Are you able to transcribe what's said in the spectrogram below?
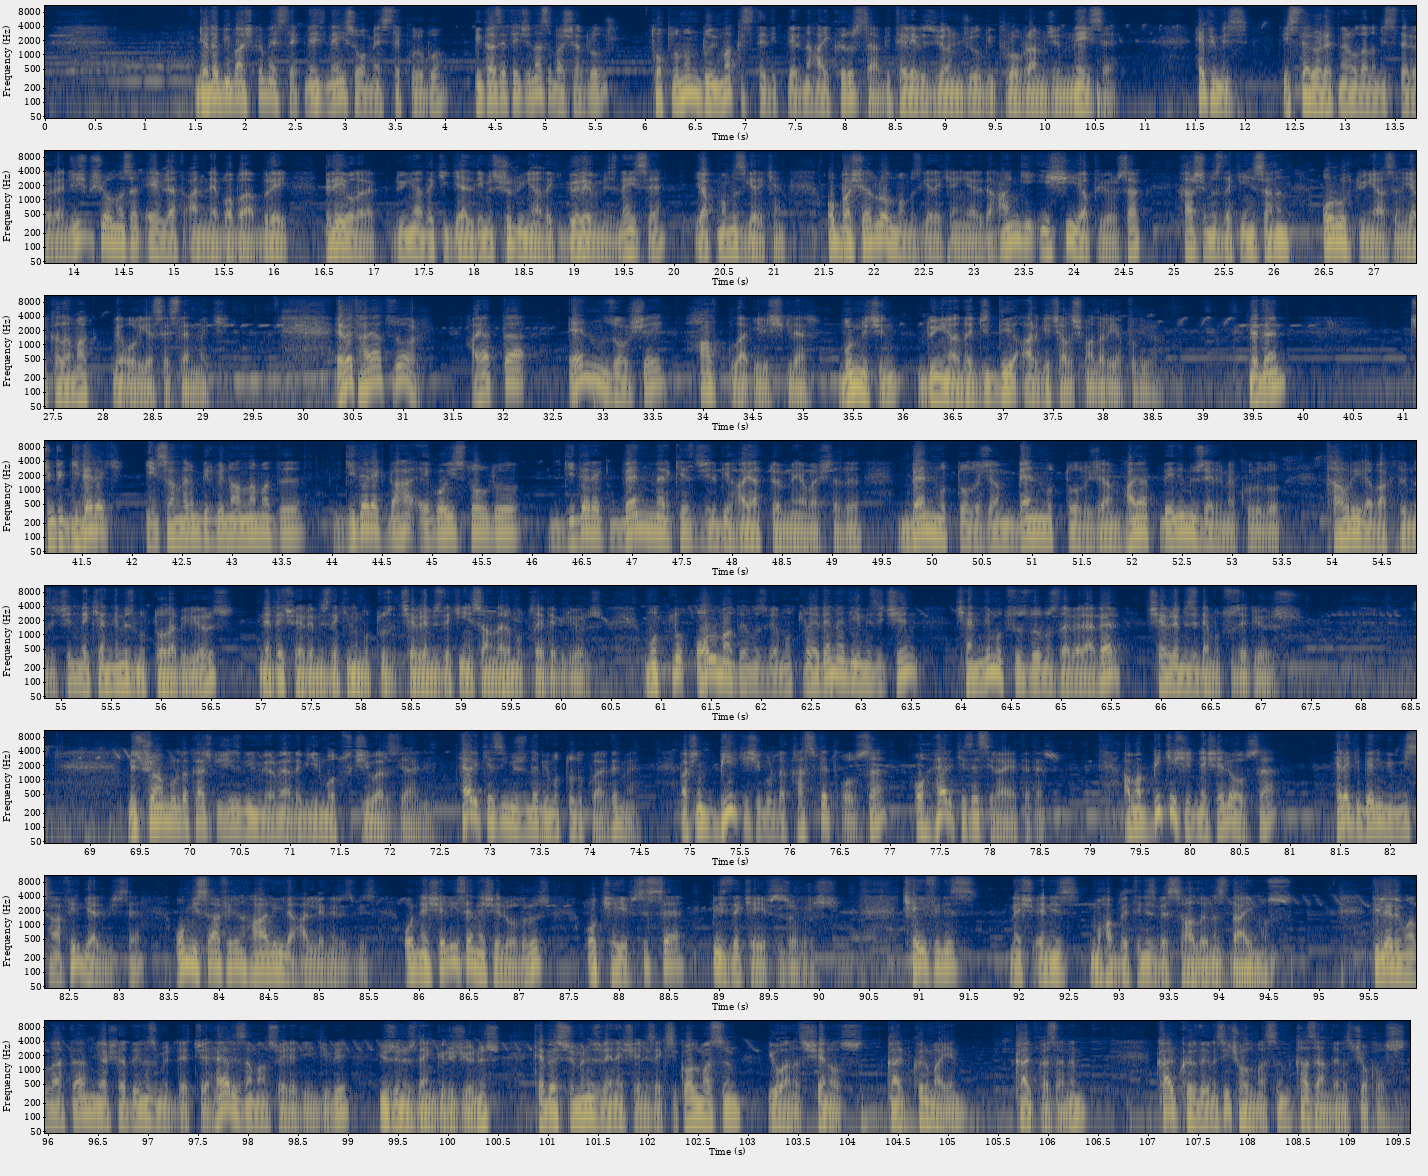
Ya da bir başka meslek ne, neyse o meslek grubu. Bir gazeteci nasıl başarılı olur? Toplumun duymak istediklerini haykırırsa bir televizyoncu bir programcı neyse. Hepimiz ister öğretmen olalım ister öğrenci hiçbir şey olmasak evlat anne baba birey birey olarak dünyadaki geldiğimiz şu dünyadaki görevimiz neyse yapmamız gereken o başarılı olmamız gereken yerde hangi işi yapıyorsak karşımızdaki insanın o ruh dünyasını yakalamak ve oraya seslenmek. Evet hayat zor. Hayatta en zor şey halkla ilişkiler. Bunun için dünyada ciddi arge çalışmaları yapılıyor. Neden? Çünkü giderek insanların birbirini anlamadığı, giderek daha egoist olduğu, giderek ben merkezcil bir hayat dönmeye başladı. Ben mutlu olacağım, ben mutlu olacağım, hayat benim üzerime kurulu tavrıyla baktığımız için ne kendimiz mutlu olabiliyoruz ne de çevremizdekini mutlu çevremizdeki insanları mutlu edebiliyoruz. Mutlu olmadığımız ve mutlu edemediğimiz için kendi mutsuzluğumuzla beraber çevremizi de mutsuz ediyoruz. Biz şu an burada kaç kişiyiz bilmiyorum herhalde bir 20-30 kişi varız yani. Herkesin yüzünde bir mutluluk var değil mi? Bak şimdi bir kişi burada kasvet olsa o herkese sirayet eder. Ama bir kişi neşeli olsa hele ki benim gibi misafir gelmişse o misafirin haliyle halleniriz biz. O neşeliyse neşeli oluruz. O keyifsizse biz de keyifsiz oluruz. Keyfiniz, neşeniz, muhabbetiniz ve sağlığınız daim olsun. Dilerim Allah'tan yaşadığınız müddetçe her zaman söylediğim gibi yüzünüzden gülücüğünüz, tebessümünüz ve neşeniz eksik olmasın, yuvanız şen olsun. Kalp kırmayın, kalp kazanın. Kalp kırdığınız hiç olmasın, kazandığınız çok olsun.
